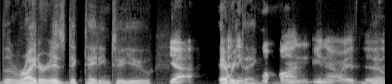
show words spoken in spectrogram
the writer is dictating to you. Yeah, everything. fun, you know. It, the, yeah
